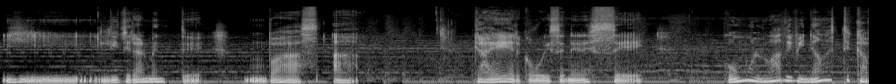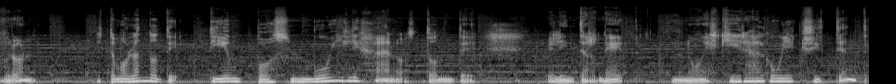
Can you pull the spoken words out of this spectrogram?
y literalmente vas a caer, como dicen, en ese... ¿Cómo lo ha adivinado este cabrón? Estamos hablando de tiempos muy lejanos donde el Internet no es que era algo muy existente.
